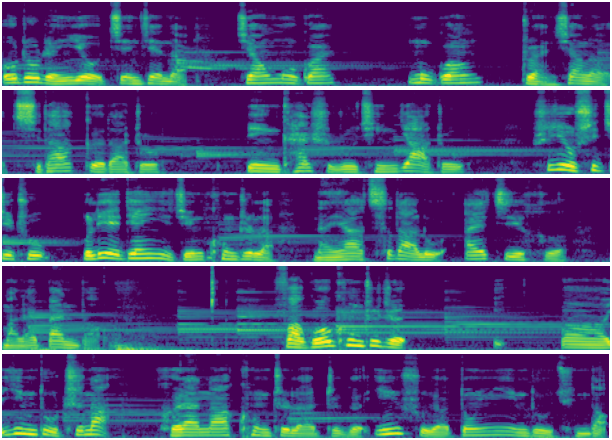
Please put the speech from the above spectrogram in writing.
欧洲人又渐渐地将目光目光转向了其他各大洲，并开始入侵亚洲。十九世纪初，不列颠已经控制了南亚次大陆、埃及和马来半岛。法国控制着呃印度支那，荷兰呢控制了这个英属的东印度群岛。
